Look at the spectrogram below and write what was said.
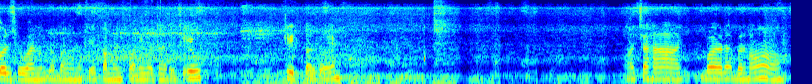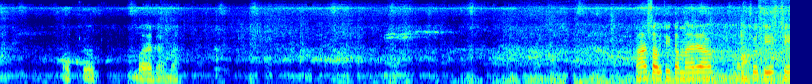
ઉપર જોવાનું, દબાવવાનું કે કમેન્ટ કોની વધારે છે, એવું ક્લિક કરી દો એમ. અચ્છા, હા, બરાબર, હા. ઓકે ઓકે, બરાબર. હા, સૌથી તમારા પંચોતેર છે.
